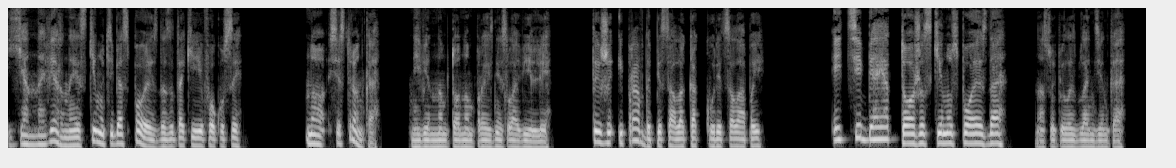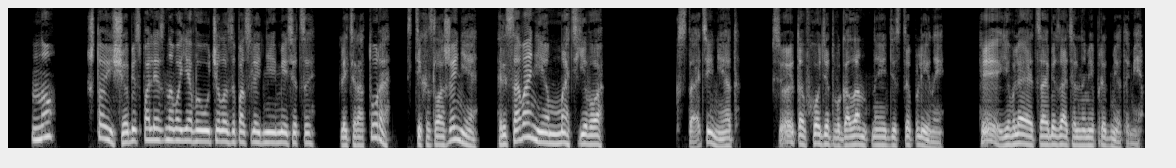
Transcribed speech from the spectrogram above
Я, наверное, скину тебя с поезда за такие фокусы, но, сестренка, невинным тоном произнесла Вилли, ты же и правда писала, как курица лапой. И тебя я тоже скину с поезда, насупилась блондинка. Ну, Что еще бесполезного я выучила за последние месяцы? Литература? Стихосложение? Рисование, мать его? Кстати, нет. Все это входит в галантные дисциплины и является обязательными предметами.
